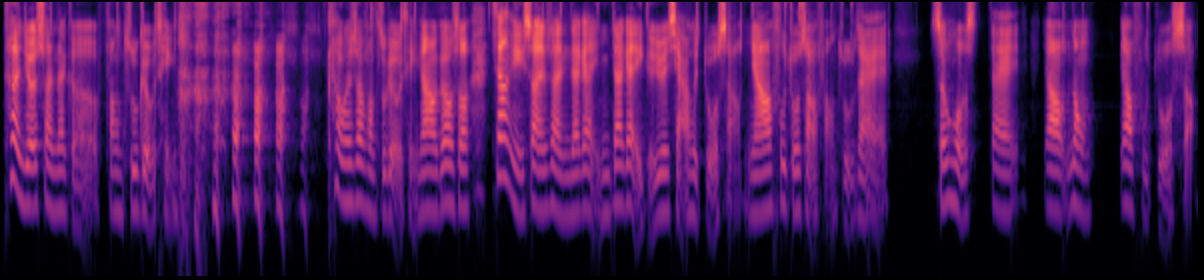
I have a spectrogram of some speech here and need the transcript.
客人就会算那个房租给我听，客人会算房租给我听，然后跟我说，这样你算一算，你大概你大概一个月下来会多少？你要付多少房租在生活在要弄要付多少？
